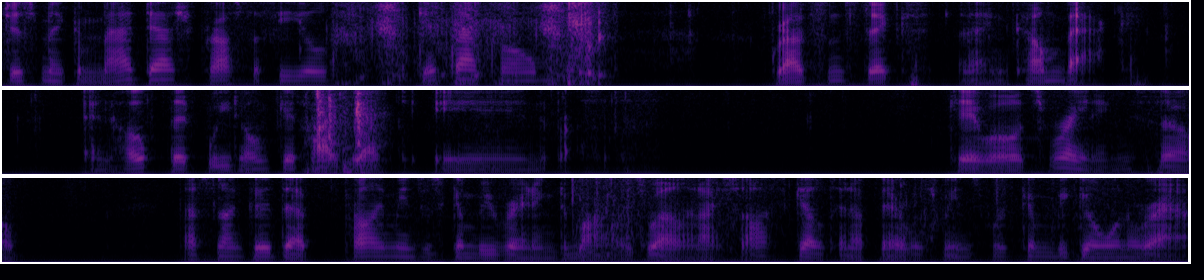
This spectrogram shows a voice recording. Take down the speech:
just make a mad dash across the field, get back home, grab some sticks, and then come back. And hope that we don't get hijacked in the process. Okay, well it's raining, so that's not good. That probably means it's going to be raining tomorrow as well. And I saw a skeleton up there, which means we're going to be going around.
